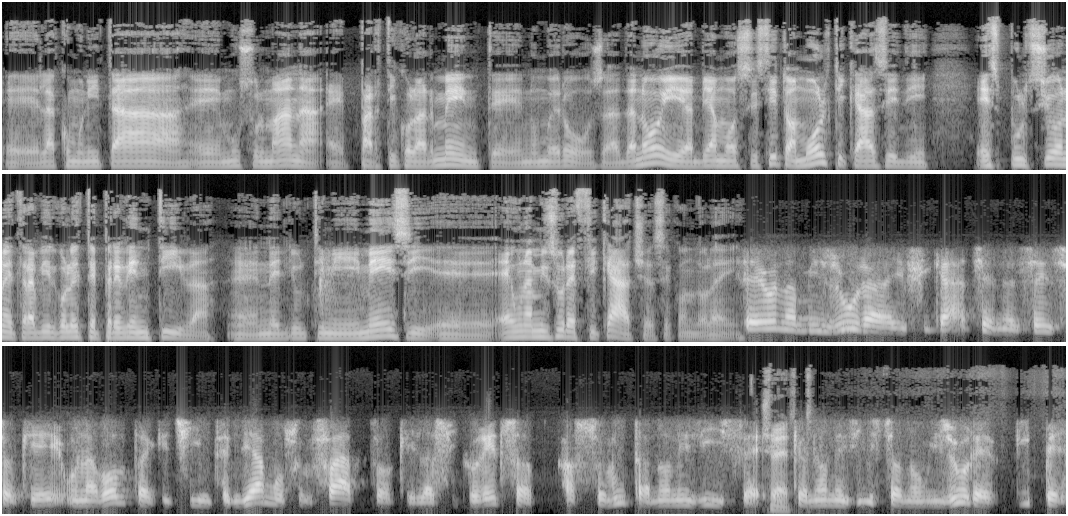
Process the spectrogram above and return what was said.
eh, la comunità eh, musulmana è particolarmente numerosa. Da noi abbiamo assistito a molti casi di espulsione, tra virgolette, preventiva eh, negli ultimi mesi. Eh, è una misura efficace secondo lei? È una misura efficace nel senso che una volta che ci intendiamo sul fatto che la sicurezza assoluta non esiste certo. e che non esistono misure di per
